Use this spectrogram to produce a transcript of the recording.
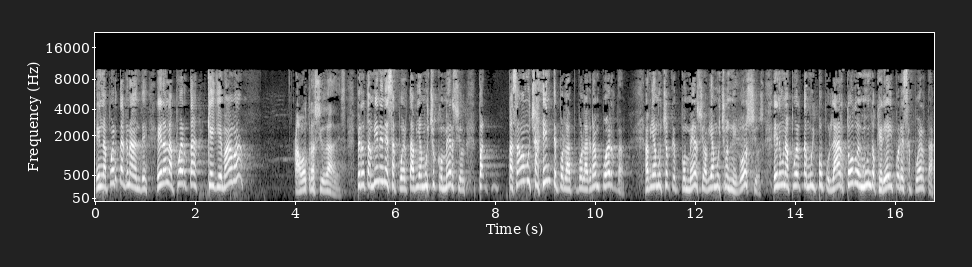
En la puerta grande era la puerta que llevaba a otras ciudades. Pero también en esa puerta había mucho comercio. pasaba mucha gente por la, por la gran puerta. Había mucho comercio, había muchos negocios. Era una puerta muy popular. Todo el mundo quería ir por esa puerta.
